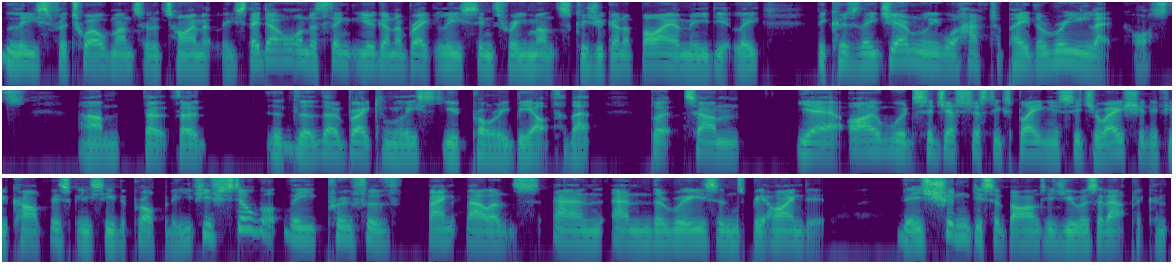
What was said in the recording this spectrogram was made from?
lease for 12 months at a time at least. They don't want to think you're going to break lease in three months because you're going to buy immediately, because they generally will have to pay the relet costs. Um, though, though, though, though breaking lease, you'd probably be up for that. But um, yeah, I would suggest just explain your situation if you can't physically see the property. If you've still got the proof of bank balance and and the reasons behind it, it shouldn't disadvantage you as an applicant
